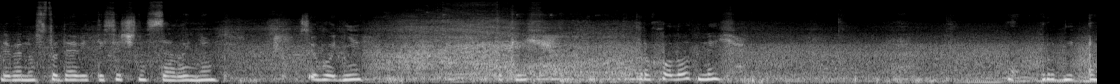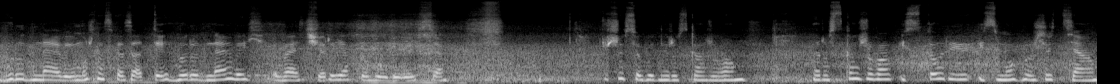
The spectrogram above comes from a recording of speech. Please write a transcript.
99 тисяч населення. Сьогодні такий прохолодний, грудневий, можна сказати, грудневий вечір. Я прогулююся. Про що сьогодні розкажу вам? Розкажу вам історію із мого життя.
